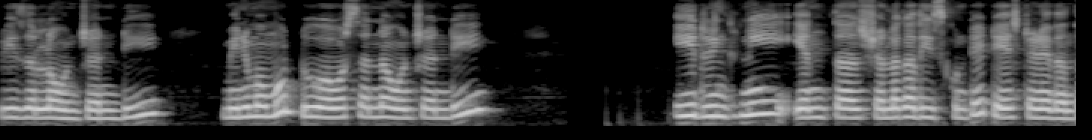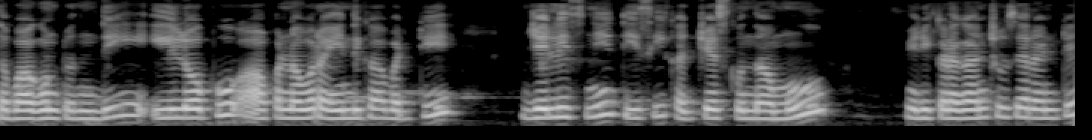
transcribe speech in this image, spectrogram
ఫ్రీజర్లో ఉంచండి. మినిమము టూ అవర్స్ అన్నా ఉంచండి. ఈ డ్రింక్ని ఎంత చల్లగా తీసుకుంటే టేస్ట్ అనేది అంత బాగుంటుంది. ఈలోపు హాఫ్ అన్ అవర్ అయింది కాబట్టి జెల్లీస్ని తీసి కట్ చేసుకుందాము. మీరు ఇక్కడ కానీ చూసారంటే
